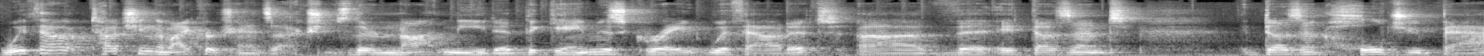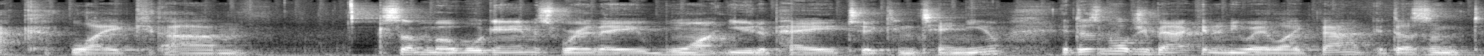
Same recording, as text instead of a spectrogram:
without touching the microtransactions. They're not needed. The game is great without it. Uh, the, it doesn't it doesn't hold you back like. Um, some mobile games where they want you to pay to continue. It doesn't hold you back in any way like that. It doesn't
